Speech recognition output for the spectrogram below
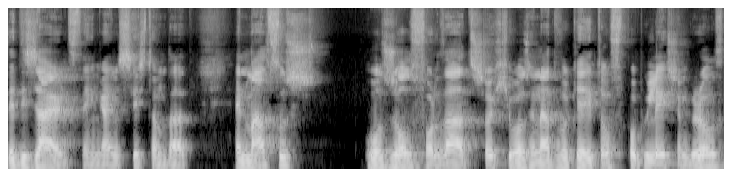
The desired thing, I insist on that. And Malthus was all for that. So he was an advocate of population growth.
